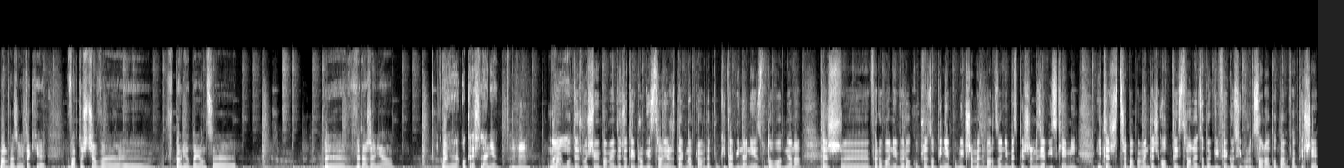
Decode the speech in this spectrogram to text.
mam wrażenie, takie wartościowe, y, w pełni oddające y, wydarzenia określenie. Mhm. No tak, i- bo też musimy pamiętać o tej drugiej stronie, że tak naprawdę póki ta wina nie jest udowodniona, też e, ferowanie wyroku przez opinię publiczną jest bardzo niebezpiecznym zjawiskiem i, i też trzeba pamiętać od tej strony, co do Gilfiego Sigurdsona, to tak, faktycznie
